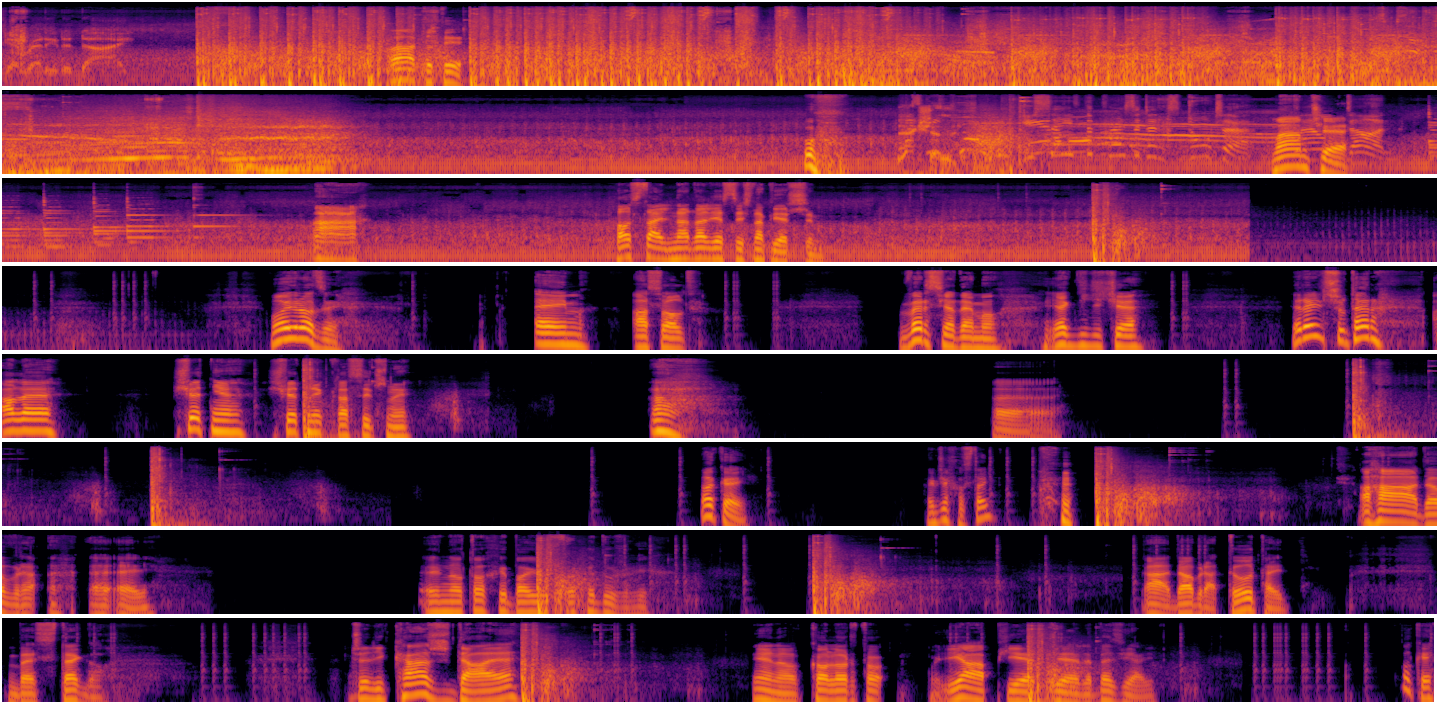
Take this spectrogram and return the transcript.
Get ready to die. A, to ty. Uff, Action. You saved the President's daughter. Mam cię. a. Hostile, nadal jesteś na pierwszym. Moi drodzy, Aim Assault, wersja demo. Jak widzicie, rail shooter, ale świetnie, świetny, klasyczny. Ach. Eee. Okej. A gdzie hostaj? Aha, dobra. E, ej. E, No to chyba już trochę ich. A, dobra, tutaj. Bez tego. Czyli każda. Nie no, kolor to. Ja pierdzielę, bez jaj. Okej.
